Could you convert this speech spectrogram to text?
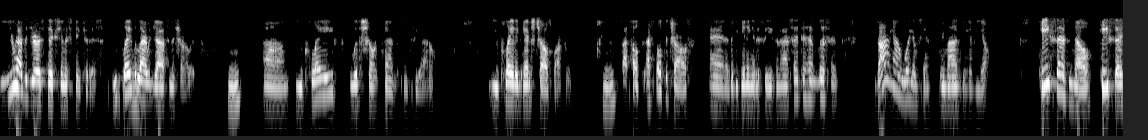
You have the jurisdiction to speak to this. You played with mm-hmm. Larry Johnson in Charlotte. Mm-hmm. Um, you played with Shawn Kemp in Seattle. You played against Charles Barkley. Mm-hmm. So I spoke, I spoke to Charles and at the beginning of the season, and I said to him, "Listen, Zion Williamson reminds me of you." He says no. He says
